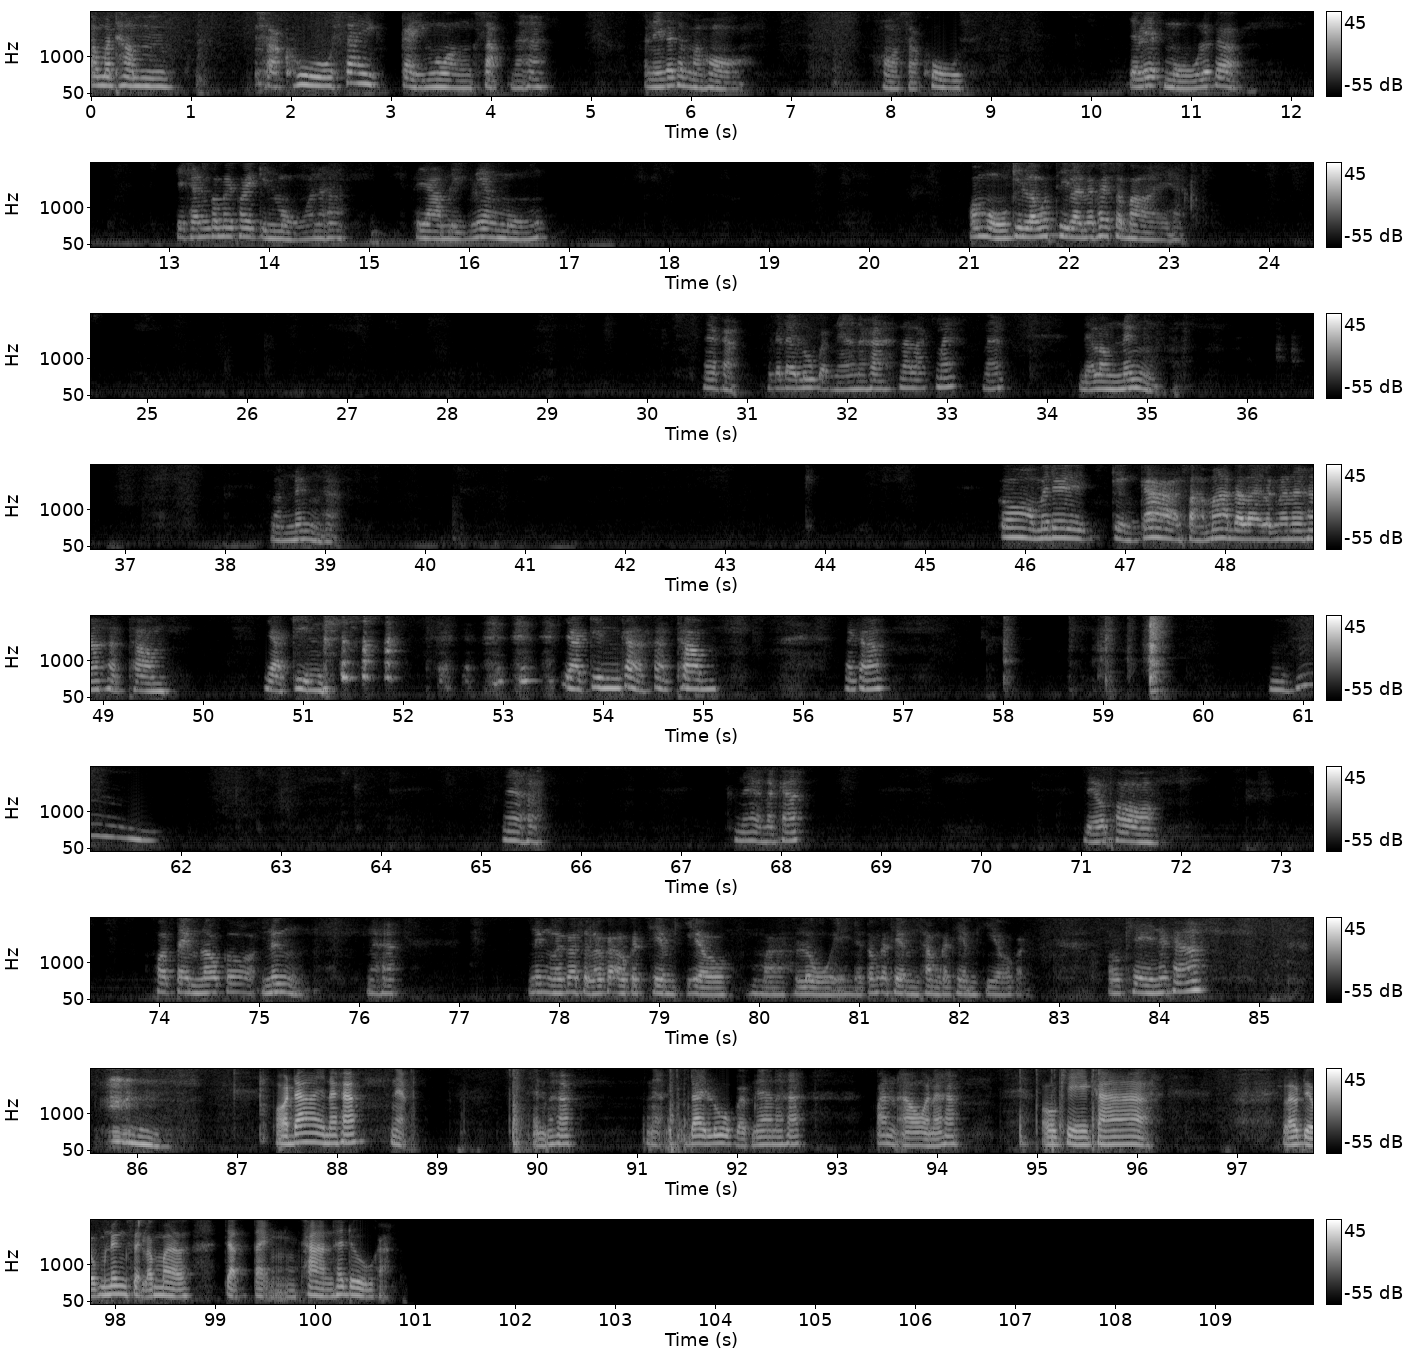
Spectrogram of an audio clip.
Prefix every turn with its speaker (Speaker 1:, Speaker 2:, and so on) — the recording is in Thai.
Speaker 1: เอามาทำสาคูไส้ไก่งวงสับนะฮะ อันนี้ก็จะมาห่อห่อสาคู จะเรียกหมูแล้วก็ดิฉันก็ไม่ค่อยกินหมูนะฮะ พยายามหลีกเลี่ยงหมู เพราะหมูกินแล้วทีไรไม่ค่อยสบายค่ะ เนี่ยค่ะ มันก็ได้รูปแบบนี้นะคะ น่ารักไหมนะ เดี๋ยวเรานึ่ง เรานึ่งค่ะก็ไม่ได้เก่งกล้าสามารถอะไรหรอกนะนะฮะหัดทำอยากกิน อยากกินค่ะ หัดทำนะคะ อือหือเนี่ยค่ะเนี่ยนะคะ เดี๋ยวพอ พอเต็มแล้วก็นึ่งนะฮะนึ่งแล้วก็เสร็จแล้วก็เอากระเทียมเจียวมาโรยเดี๋ยวต้องกระเทียมทำกระเทียมเจียวก่อน โอเคนะคะ พอได้นะคะ เนี่ย เห็นไหมคะ เนี่ยได้ลูกแบบเนี้ยนะคะ ปั้นเอาอะนะคะโอเคค่ะ แล้วเดี๋ยวนึ่งเสร็จแล้วมาจัดแต่งทานให้ดูค่ะ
